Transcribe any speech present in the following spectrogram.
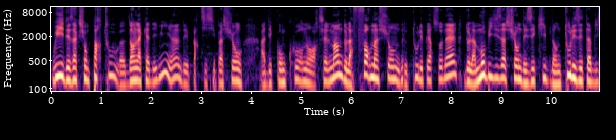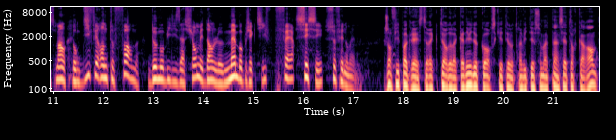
Oui, des actions partout dans l'académie, hein, des participations à des concours non harcèlement, de la formation de tous les personnels, de la mobilisation des équipes dans tous les établissements, donc différentes formes de mobilisation, mais dans le même objectif, faire cesser ce phénomène. Jean-Philippe Agreste, directeur de l'Académie de Corse, qui était notre invité ce matin à 7h40.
